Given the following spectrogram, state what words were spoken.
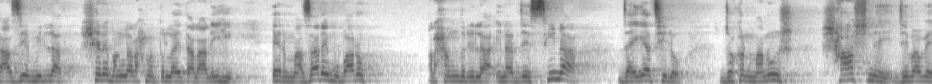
গাজিয়া মিল্লাত শেরে বাংলা রহমতুল্লাহ তালা আলিহি এর মাজারে মুবারক আলহামদুলিল্লাহ, এনার যে সিনা জায়গা ছিল, যখন মানুষ শ্বাস নেয়, যেভাবে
